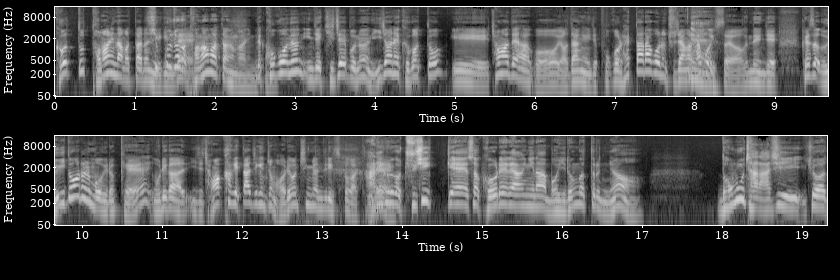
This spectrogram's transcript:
그것도 더 많이 남았다는 19조가 얘기인데 더 남았다는 거 아닙니까? 근데 그거는 이제 기재부는 이전에 그것도 이 청와대하고 여당에 이제 보고를 했다라고는 주장을 네. 하고 있어요. 근데 이제 그래서 의도를 뭐 이렇게 우리가 이제 정확하게 따지긴 좀 어려운 측면들이 있을 것 같은데. 아니 그리고 주식에서 거래량이나 뭐 이런 것들은요. 너무 잘 아시, 저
